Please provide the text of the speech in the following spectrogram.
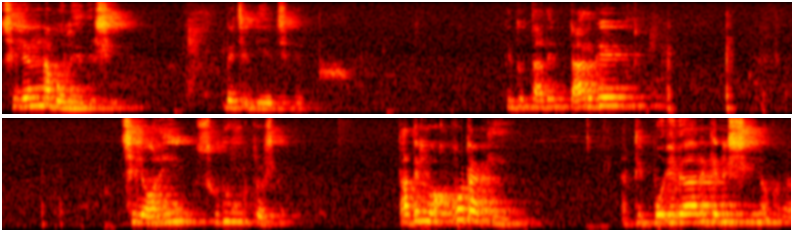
ছিলেন না বলে দেশে বেঁচে গিয়েছিলেন। কিন্তু তাদের টার্গেট ছিল অনেক সুদূর প্রসারী। তাদের লক্ষ্যটা কি? একটি পরিবারকে নিশ্চিন্ন করা।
